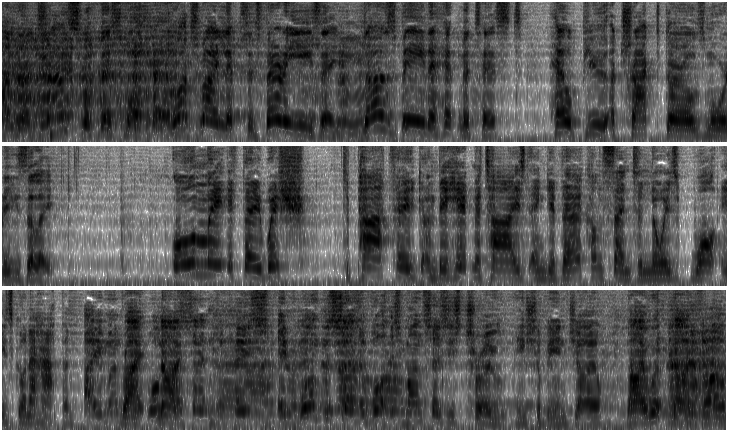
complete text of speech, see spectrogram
under a trance with this one. Watch my lips, it's very easy. Mm -hmm. Does being a hypnotist help you attract girls more easily? Only if they wish to partake and be hypnotised and give their consent and know is what is going to happen. Amen. Right, if no. Of his, if 1% of what this man says is true, he should be in jail. No, no.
